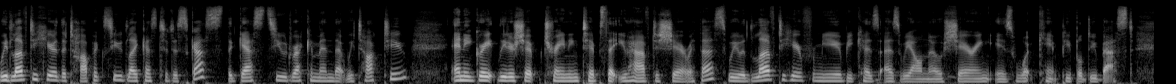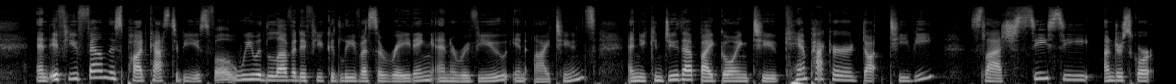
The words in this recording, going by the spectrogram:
We'd love to hear the topics you'd like us to discuss, the guests you'd recommend that we talk to, any great leadership training tips that you have to share with us. We would love to hear from you because as we all know, sharing is what camp people do best. And if you found this podcast to be useful, we would love it if you could leave us a rating and a review in iTunes. And you can do that by going to camphacker.tv slash cc underscore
